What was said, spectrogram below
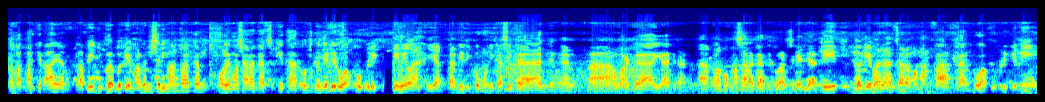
tempat parkir air, tapi juga bagaimana bisa dimanfaatkan oleh masyarakat sekitar untuk menjadi ruang publik. Inilah yang tadi dikomunikasikan dengan uh, warga ya, dengan uh, kelompok masyarakat di luar Sekejati bagaimana cara memanfaatkan ruang publik ini.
